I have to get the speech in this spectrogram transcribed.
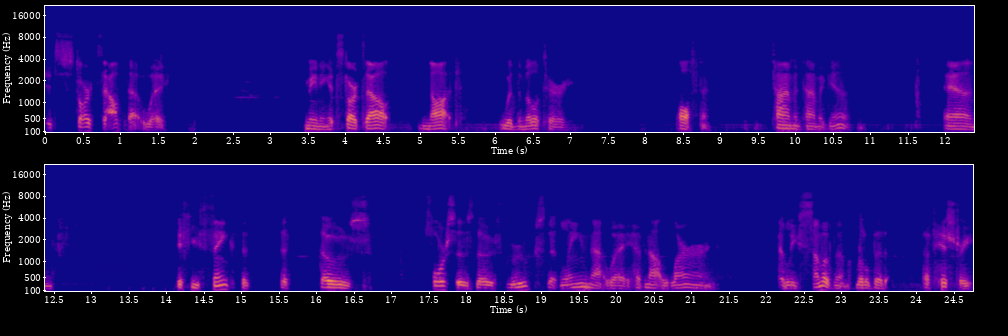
it starts out that way meaning it starts out not with the military often, time and time again. And if you think that, that those forces, those groups that lean that way have not learned, at least some of them, a little bit of history,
